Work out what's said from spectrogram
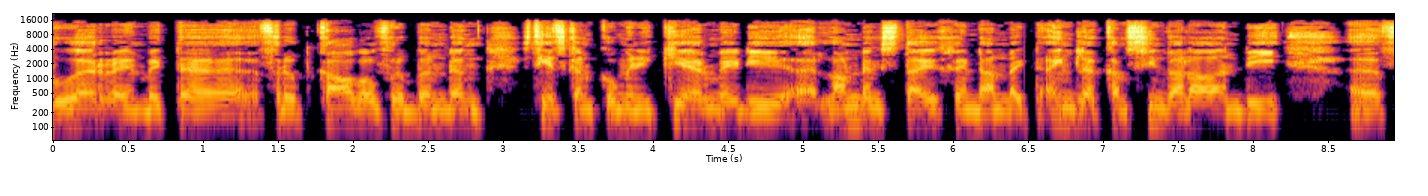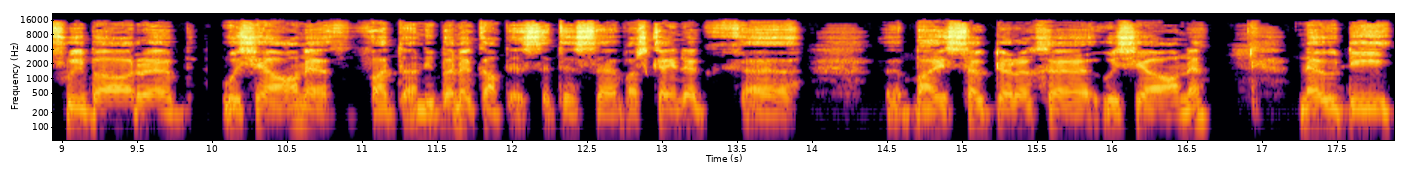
boor en met 'n uh, vir 'n kabelverbinding steeds kan kommunikeer met die uh, landingstuig en dan uiteindelik kan sien wat daar in die uh, vloeibare oseane wat aan die binnekant is. Dit is uh, waarskynlik uh, baie souterige oseane. Nou die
